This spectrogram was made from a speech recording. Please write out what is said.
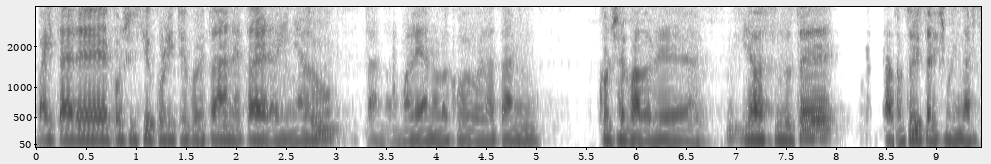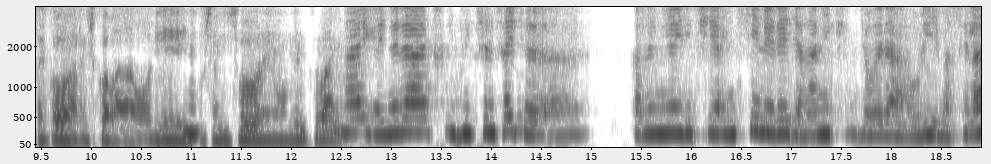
baita ere posizio politikoetan eta eragina du, eta normalean olako eratan konservadoreak irabazten dute, eta autoritarismo indartzeko arriskoa badago hori ikusten duzu orain momentuan. Bai, gainera, iruditzen zait, eh, pandemia iritsi aintzin ere jadanik joera hori bazela,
